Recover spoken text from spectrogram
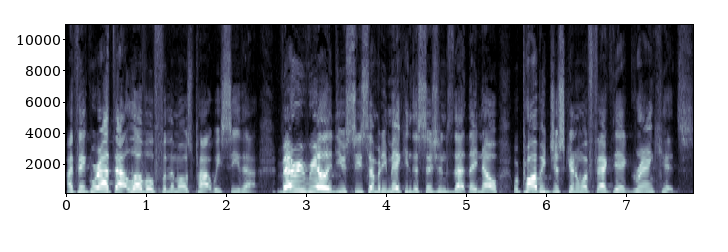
I think we're at that level for the most part. We see that. Very rarely do you see somebody making decisions that they know were probably just going to affect their grandkids.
